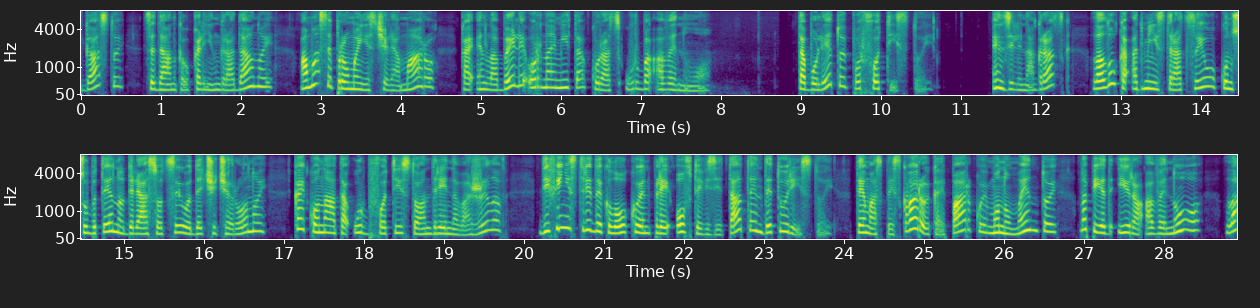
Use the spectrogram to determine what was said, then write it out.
gastoi, sed ancau Kaliningradanoi, amase promenis ce la maro, cae en la bele ornamita curac urba avenuo tabuletoj por fotistoj. En Zelenogradsk la loka administracio kun subteno de la asocio de Ciceronoj kaj konata urbfotisto Andrej Novajilov difinis tridek lokojn plej ofte vizitatajn de turistoj. Temas pri skvaroj kaj parkoj, monumentoj, la piedira avenuo, la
